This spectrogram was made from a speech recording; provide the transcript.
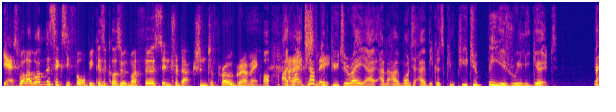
yes well i want the 64 because of course it was my first introduction to programming Oh, I'd And like to have Computer A out, and I want it out because Computer B is really good.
